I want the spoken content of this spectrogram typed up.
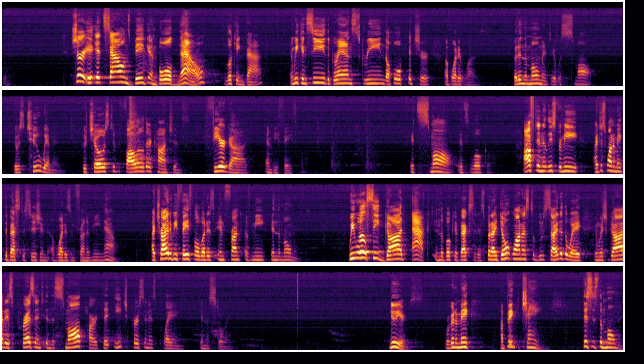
Sure, it, it sounds big and bold now, looking back, and we can see the grand screen, the whole picture of what it was. But in the moment, it was small. It was two women who chose to follow their conscience, fear God, and be faithful. It's small, it's local. Often, at least for me, I just want to make the best decision of what is in front of me now. I try to be faithful what is in front of me in the moment. We will see God act in the book of Exodus, but I don't want us to lose sight of the way in which God is present in the small part that each person is playing in the story. New Year's, we're going to make a big change. This is the moment.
